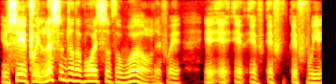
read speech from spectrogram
You see, if we listen to the voice of the world, if we, if, if, if, we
